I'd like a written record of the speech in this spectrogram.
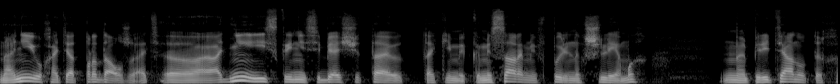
Они ее хотят продолжать. А, одни искренне себя считают такими комиссарами в пыльных шлемах, перетянутых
